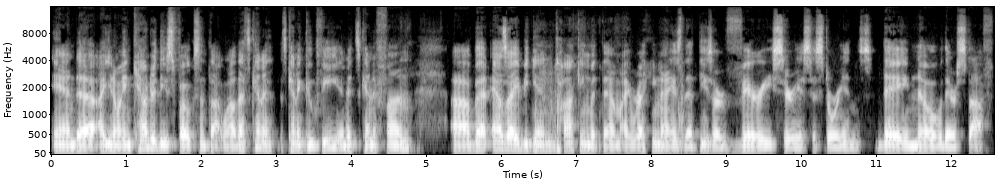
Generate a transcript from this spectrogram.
And uh, I, you know, I encountered these folks and thought, wow, that's kind of it's kind of goofy and it's kind of fun. Uh, but as I began talking with them, I recognized that these are very serious historians. They know their stuff.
